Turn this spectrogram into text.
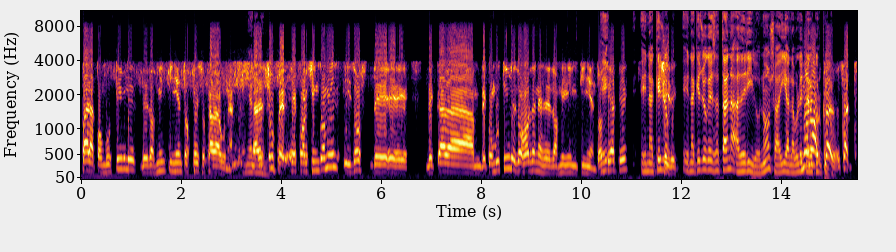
para combustibles de 2.500 pesos cada una. la del super es por 5.000 y dos de, de cada de combustible, dos órdenes de 2.500. O eh, sea que... En aquello, en aquello que ya están adheridos, ¿no? O sea, ahí a la boleta no, no, claro, exacto.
